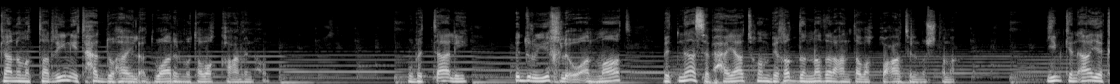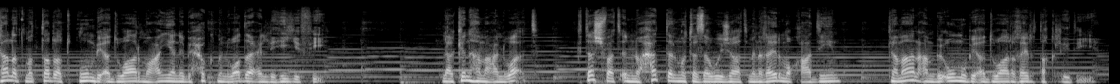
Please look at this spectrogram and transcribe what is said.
كانوا مضطرين يتحدوا هاي الأدوار المتوقعة منهم. وبالتالي قدروا يخلقوا أنماط بتناسب حياتهم بغض النظر عن توقعات المجتمع. يمكن آية كانت مضطرة تقوم بأدوار معينة بحكم الوضع اللي هي فيه. لكنها مع الوقت اكتشفت أنه حتى المتزوجات من غير مقعدين كمان عم بيقوموا بأدوار غير تقليدية.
